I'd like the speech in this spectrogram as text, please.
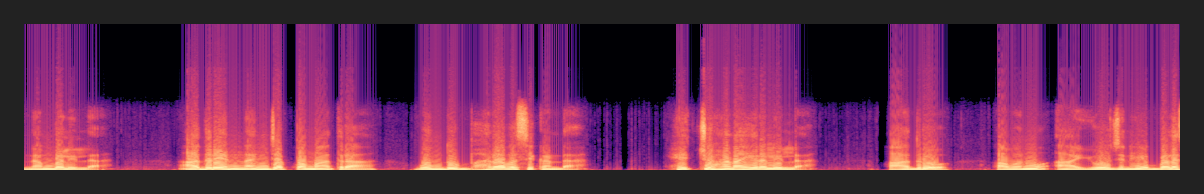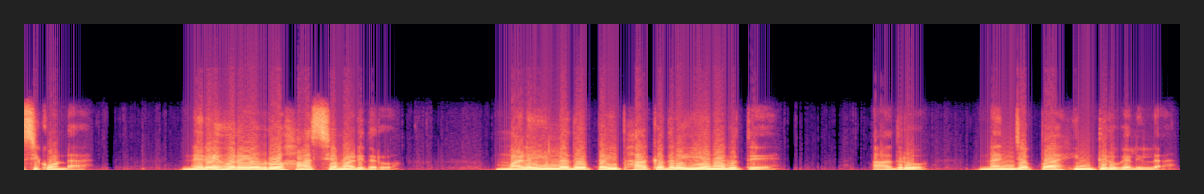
ನಂಬಲಿಲ್ಲ. ಆದರೆ ನಂಜಪ್ಪ ಮಾತ್ರ ಒಂದು ಭರವಸೆ ಕಂಡ. ಹೆಚ್ಚು ಹಣ ಇರಲಿಲ್ಲ. ಆದ್ರೂ ಅವನು ಆ ಯೋಜನೆ ಬಳಸಿಕೊಂಡ. ನೆರೆಹೊರೆಯವರು ಹಾಸ್ಯ ಮಾಡಿದರು. ಮಳೆಯಿಲ್ಲದೆ ಪೈಪ್ ಹಾಕದರೆ ಏನಾಗುತ್ತೆ? ಆದರೂ ನಂಜಪ್ಪ ಹಿಂತಿರುಗಲಿಲ್ಲ.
